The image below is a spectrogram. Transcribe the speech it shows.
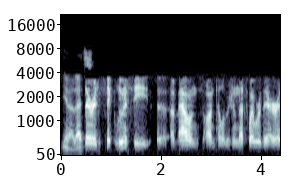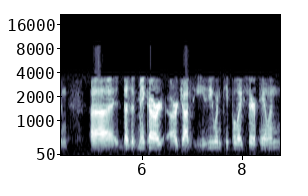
you know that's there is sick lunacy uh, abounds on television. That's why we're there. And uh, does it make our our jobs easy when people like Sarah Palin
